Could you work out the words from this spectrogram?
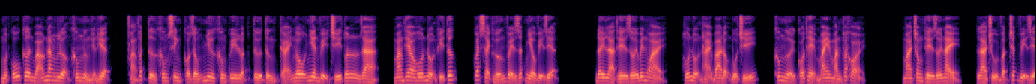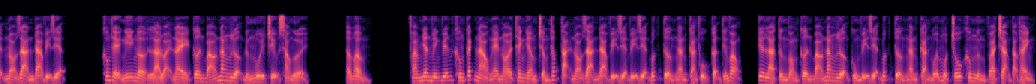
một cỗ cơn bão năng lượng không ngừng hiện hiện, phản phất từ không sinh có giống như không quy luật từ từng cái ngẫu nhiên vị trí tuân ra, mang theo hỗn độn khí tức, quét sạch hướng về rất nhiều vị diện. Đây là thế giới bên ngoài, hỗn độn hải ba động bố trí, không người có thể may mắn thoát khỏi. Mà trong thế giới này, là chủ vật chất vị diện nọ dạn đạ vị diện. Không thể nghi ngờ là loại này cơn bão năng lượng đứng núi chịu xào người. Ầm ầm. Phạm nhân vĩnh viễn không cách nào nghe nói thanh âm trầm thấp tại nọ dạn đạ vị diện vị diện bức tường ngăn cản phụ cận tiếng vọng, kia là từng vòng cơn bão năng lượng cùng vị diện bức tường ngăn cản mỗi một chỗ không ngừng va chạm tạo thành.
